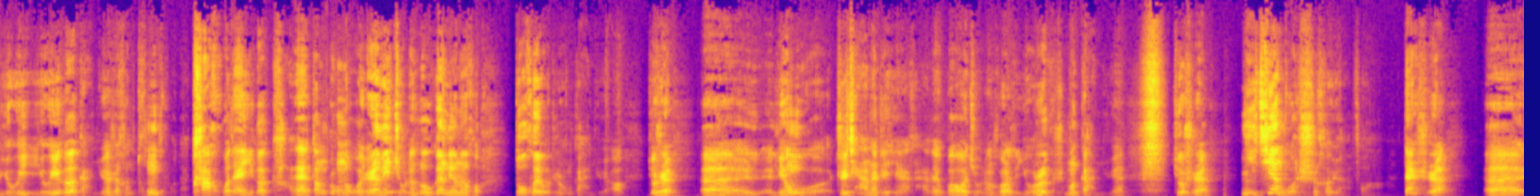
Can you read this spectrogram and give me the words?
有一有一个感觉是很痛苦的，他活在一个卡在当中的。我认为九零后跟零零后都会有这种感觉啊，就是呃零五之前的这些孩子，包括九零后，有着什么感觉？就是你见过诗和远方，但是呃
